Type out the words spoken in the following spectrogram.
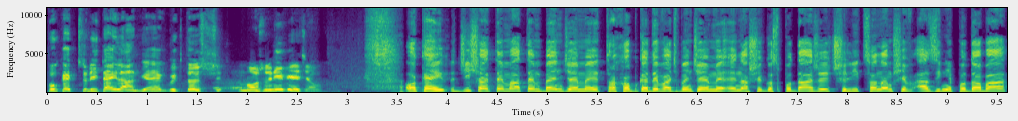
Phuket, czyli Tajlandia, jakby ktoś może nie wiedział. Okej, dzisiaj tematem będziemy trochę obgadywać będziemy e, naszych gospodarzy, czyli co nam się w Azji nie podoba.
